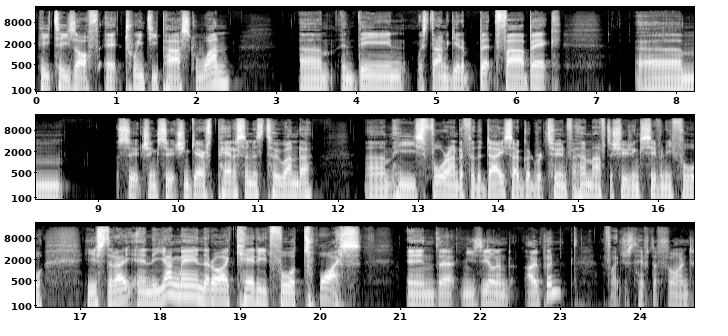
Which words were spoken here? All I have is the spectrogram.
He tees off at 20 past one. Um, and then we're starting to get a bit far back. Um, searching, searching. Gareth Paterson is two under. Um, he's four under for the day, so a good return for him after shooting 74 yesterday. And the young man that I caddied for twice in the New Zealand Open, if I just have to find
